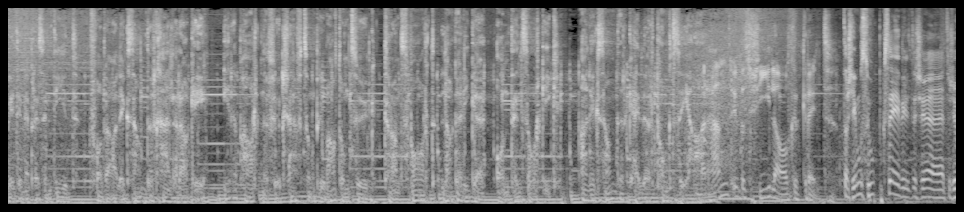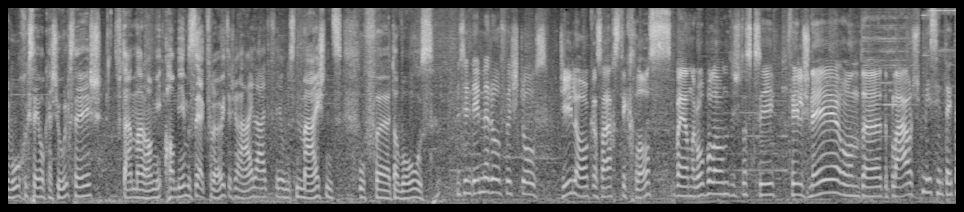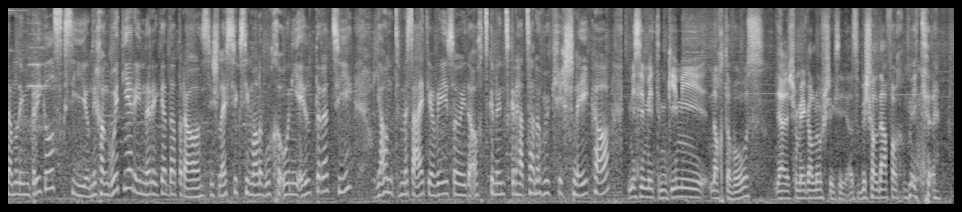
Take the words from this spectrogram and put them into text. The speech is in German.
wird Ihnen präsentiert von der Alexander Keller AG. Ihre Partner für Geschäfts- und Privatumzüge, Transport, Lagerungen und Entsorgung. AlexanderKeller.ch Wir haben über das Skilager geredet. Das war immer super, gewesen, weil das, äh, das ist eine Woche, gewesen, wo keine Schule war. Von dem her haben wir, haben wir immer sehr gefreut. Das war ein Highlight gewesen. und wir sind meistens auf äh, Davos. Wir sind immer auf den Stoss. Skilager 6. Klasse, Berner Oberland war das gewesen. Viel Schnee und äh, der Blausch. Wir waren dort einmal in Briggles gewesen, und ich habe gute Erinnerungen daran. Es war lässig, mal eine Woche ohne Eltern zu sein. Ja, und man sagt ja, wie so in den 80er, 90er hat es auch noch wirklich Schnee gehabt. Wir sind mit dem Gimmi nach Davos. Ja, das war mega lustig. Also du bist halt einfach mit,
